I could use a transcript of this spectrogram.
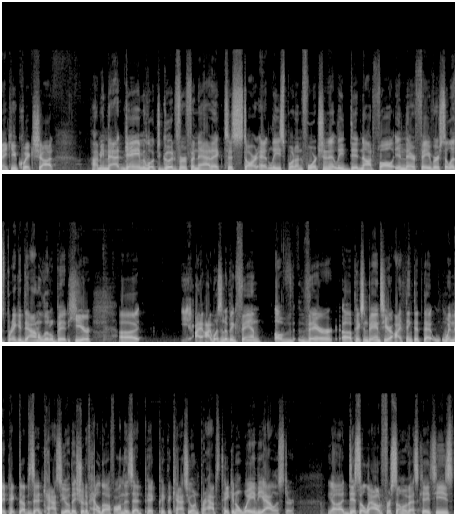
Thank you, Quickshot. I mean, that game looked good for Fnatic to start at least, but unfortunately did not fall in their favor. So let's break it down a little bit here. Uh, I, I wasn't a big fan of their uh, picks and bans here. I think that, that when they picked up Zed Cassio, they should have held off on the Zed pick, picked the Cassio, and perhaps taken away the Alistar uh, disallowed for some of SKT's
